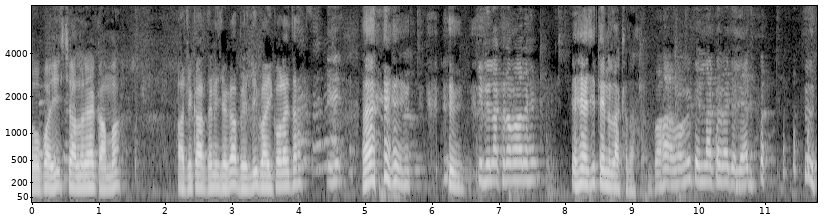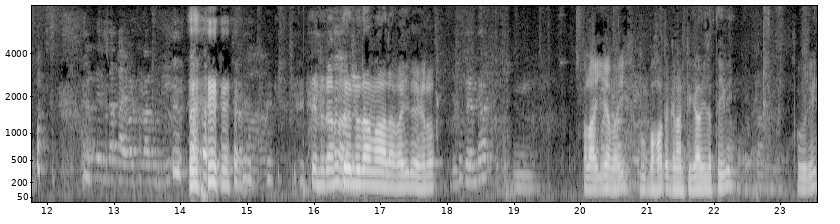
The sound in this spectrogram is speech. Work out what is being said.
ਲੋ ਭਾਈ ਚੱਲ ਰਿਹਾ ਕੰਮ। ਅੱਜ ਕਰ ਦੇਣੀ ਜਗ੍ਹਾ ਬੇਲੀ ਬਾਈਕ ਵਾਲਾ ਇੱਧਰ? ਕਿੰਨੇ ਲੱਖ ਦਾ ਮਾਲ ਇਹ? ਇਹ ਹੈ ਜੀ 3 ਲੱਖ ਦਾ। ਵਾਹ ਉਹ ਵੀ 3 ਲੱਖ ਰੁਪਏ ਚੱਲਿਆ ਅੱਜ। ਤਿੰਨ ਦਾ ਮਾਲ ਤਿੰਨ ਦਾ ਮਾਲ ਆ ਬਾਈ ਦੇਖ ਲਓ। ਬਿੱਟੂ ਦਿੰਦਾ ਪਲਾਈ ਆ ਬਾਈ ਬਹੁਤ ਗਾਰੰਟੀ ਵਾਲੀ ਲੱਤੀ ਵੀ ਪੂਰੀ।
